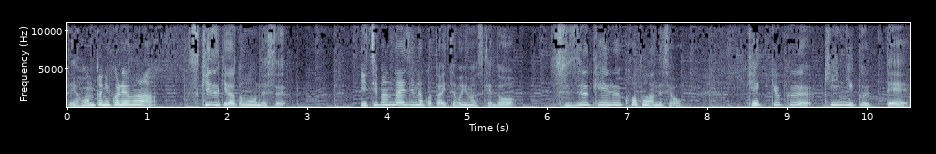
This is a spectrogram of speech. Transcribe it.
で本当にこれは好き好きだと思うんです。一番大事なことはいつも言いますけど続けることなんですよ。結局筋肉って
